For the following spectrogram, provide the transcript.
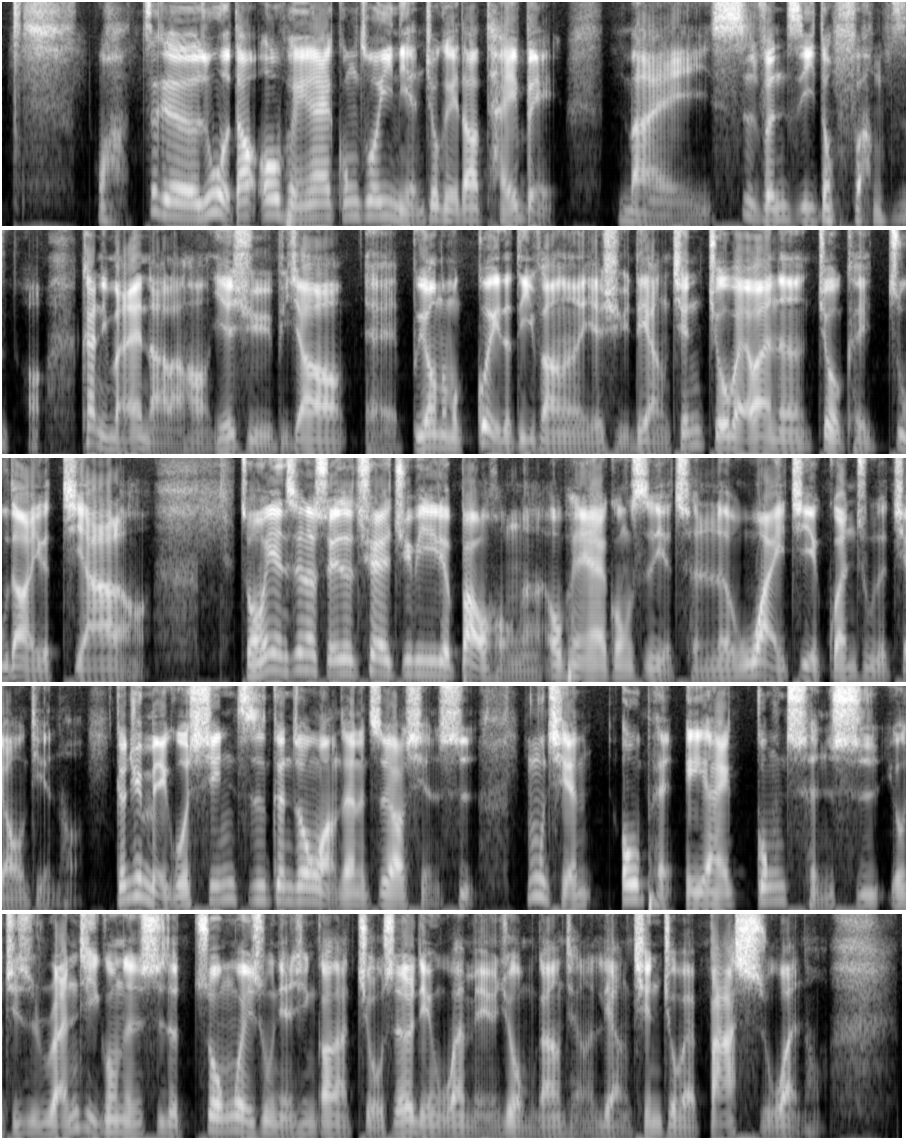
哇，这个如果到 Open AI 工作一年，就可以到台北。买四分之一栋房子啊，看你买在哪了哈。也许比较诶不用那么贵的地方呢，也许两千九百万呢就可以住到一个家了哈。总而言之呢，随着 ChatGPT 的爆红啊，OpenAI 公司也成了外界关注的焦点哈。根据美国薪资跟踪网站的资料显示，目前 OpenAI 工程师，尤其是软体工程师的中位数年薪高达九十二点五万美元，就我们刚刚讲的两千九百八十万哈。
